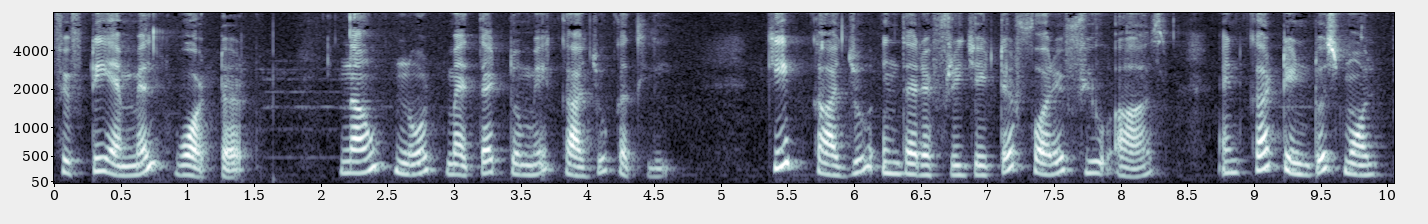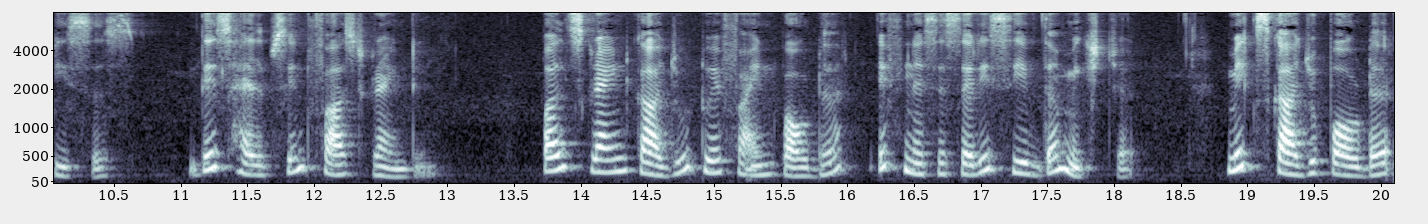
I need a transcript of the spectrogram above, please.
50 ml water. Now note method to make Kaju Katli. Keep Kaju in the refrigerator for a few hours and cut into small pieces. This helps in fast grinding. Pulse grind kaju to a fine powder. If necessary, sieve the mixture. Mix kaju powder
